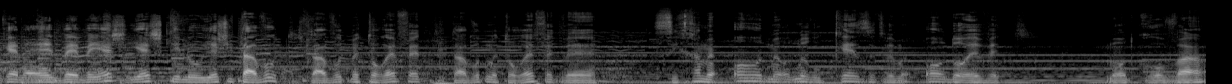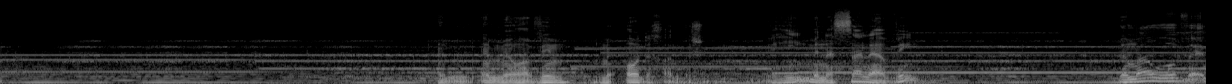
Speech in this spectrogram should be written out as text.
כן, כן, אה, ויש יש כאילו, יש התאהבות, התאהבות מטורפת, התאהבות מטורפת, ושיחה מאוד מאוד מרוכזת ומאוד אוהבת, מאוד קרובה. הם, הם מאוהבים מאוד אחד בשני, והיא מנסה להבין במה הוא עובד.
